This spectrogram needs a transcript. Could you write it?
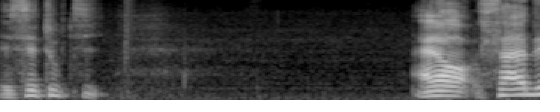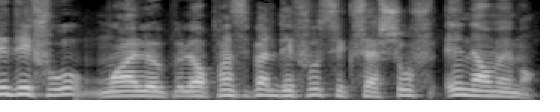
Et c'est tout petit. Alors, ça a des défauts. Moi, leur principal défaut, c'est que ça chauffe énormément.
